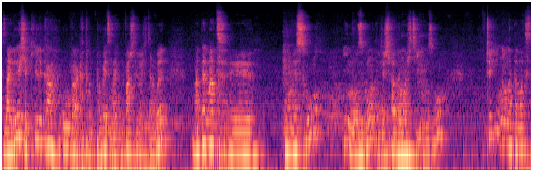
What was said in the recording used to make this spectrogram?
znajduje się kilka uwag, powiedzmy dwa, trzy rozdziały, na temat y, umysłu i mózgu, tudzież świadomości i mózgu, czyli no, na temat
